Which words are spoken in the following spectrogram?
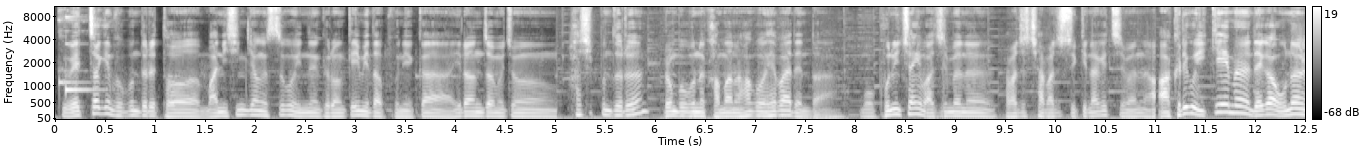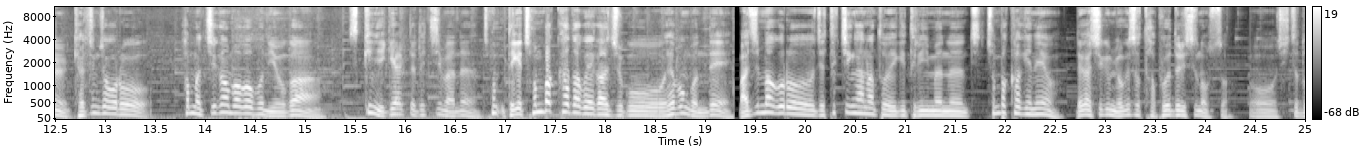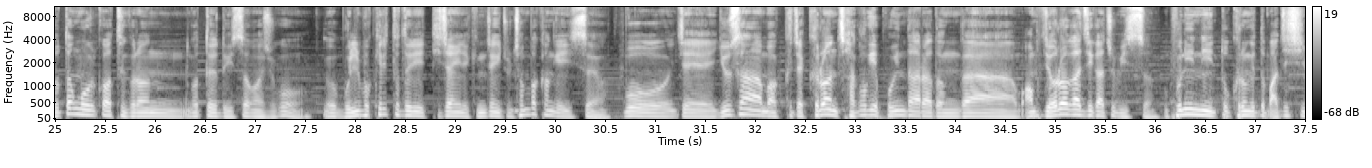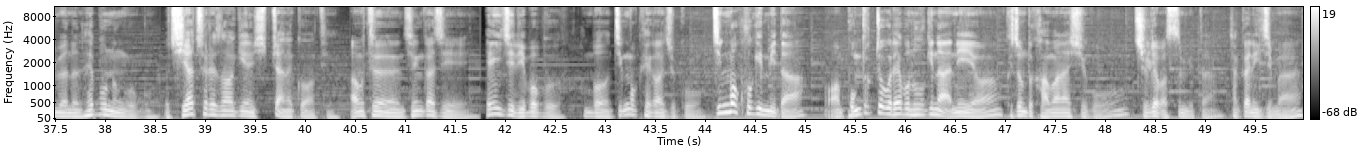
그 외적인 부분들을 더 많이 신경을 쓰고 있는 그런 게임이다 보니까 이런 점을 좀 하실 분들은 그런 부분을 감안을 하고 해봐야 된다. 뭐 본인 취향이 맞으면은 잘 맞을, 잘 맞을 수 있긴 하겠지만 아 그리고 이 게임을 내가 오늘 결정적으로 한번 찍어 먹어본 이유가 스킨 얘기할 때도 했지만은 천- 되게 천박하다고 해가지고 해본 건데 마지막으로 이제 특징 하나 더 얘기 드리면은 지- 천박하긴 해요. 내가 지금 여기서 다 보여드릴 수는 없어. 어 진짜 노딱 먹을 것 같은 그런 것들도 있어가지고 뭐 일부 캐릭터들이 디자인이 굉장히 좀 천박한 게 있어요. 뭐 이제 유사 막 그제 그런 자국이 보인다라던가 아무튼 여러 가지가 좀 있어. 본인이 또 그런 게 또 맞으시면은 해보는 거고 지하철에서 하기엔 쉽지 않을 것 같아. 아무튼 지금까지 헤이즈 리버브 한번 찍먹해가지고 찍먹 후기입니다. 어, 본격적으로 해본 후기는 아니에요. 그 점도 감안하시고 즐겨봤습니다. 잠깐이지만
